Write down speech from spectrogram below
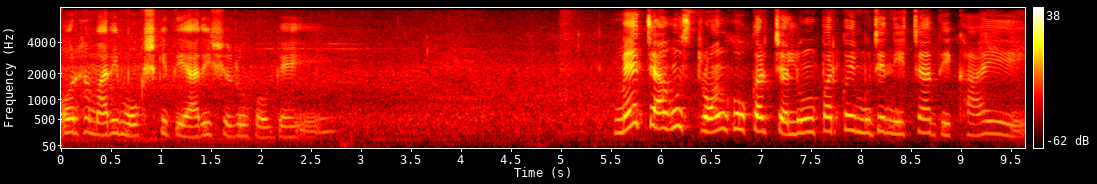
और हमारी मोक्ष की तैयारी शुरू हो गई। मैं चाहूँ स्ट्रांग होकर चलूँ, पर कोई मुझे नीचा दिखाए।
